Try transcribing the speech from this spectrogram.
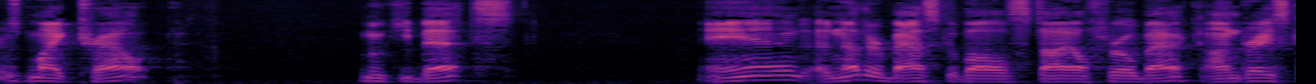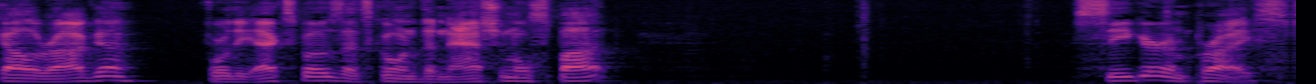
There's Mike Trout, Mookie Betts, and another basketball style throwback, Andres Galarraga for the Expos. That's going to the national spot. Seager and Price.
